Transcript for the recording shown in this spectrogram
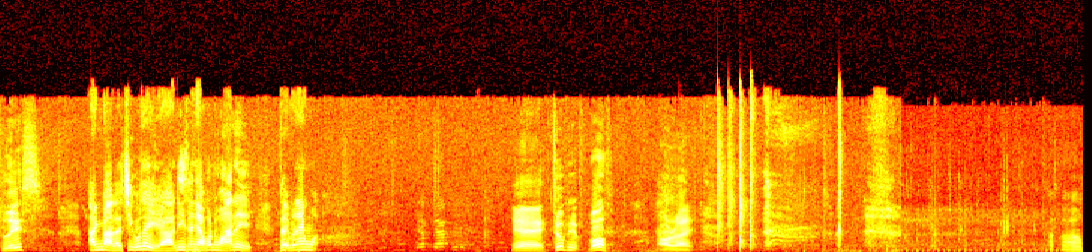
Please? Anh bảo là chị có thể à, đi ra nhà văn hóa để dạy bọn em không ạ? Yeah, two people, both. All right. Ờ.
